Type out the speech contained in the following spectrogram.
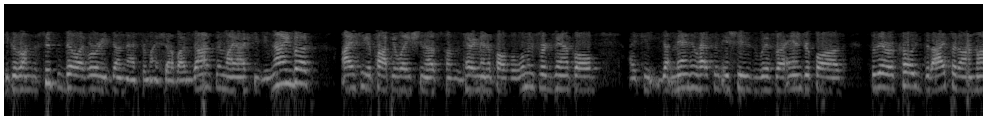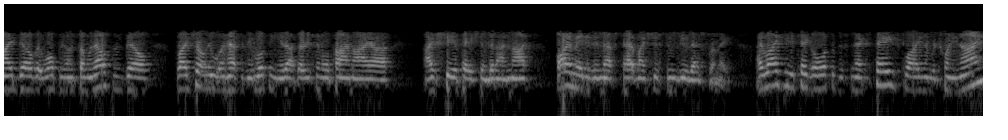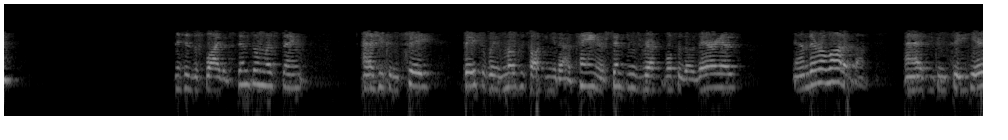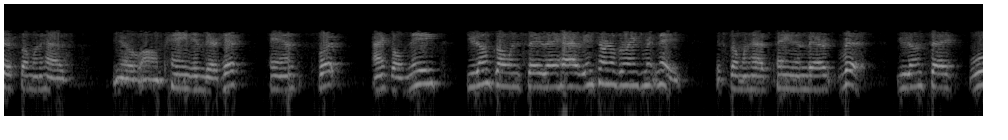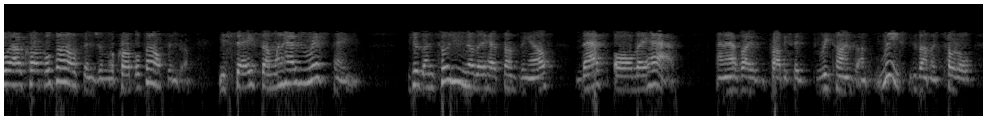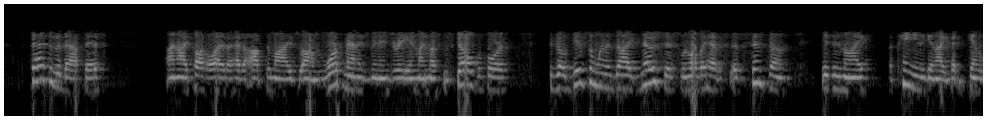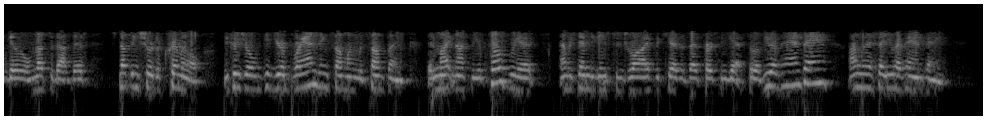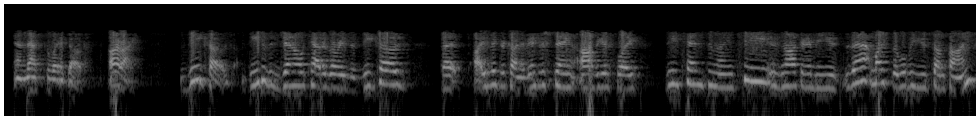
Because on the super bill, I've already done that for myself. I've gone through my ICD-9 book. I see a population of some perimenopausal women, for example, I see men who have some issues with uh, andropause. So there are codes that I put on my bill that won't be on someone else's bill, but I certainly wouldn't have to be looking it up every single time I uh, I see a patient, and I'm not automated enough to have my system do that for me. I'd like you to take a look at this next page, slide number 29. This is a slide of symptom listing. As you can see, basically mostly talking about pain or symptoms referable to those areas, and there are a lot of them. And as you can see here, if someone has, you know, um, pain in their hip, hand, foot, ankle, knee, you don't go and say they have internal derangement knee. If someone has pain in their wrist, you don't say, rule out carpal tunnel syndrome or carpal tunnel syndrome. You say someone has wrist pain. Because until you know they have something else, that's all they have. And as I probably said three times at least, because I'm a total obsessive about this, and I talk a lot about how to optimize um, work management injury in my musculoskeletal course, to go give someone a diagnosis when all they have as a symptom is, in my opinion, again, I can get a little nuts about this, it's nothing short of criminal because you're, you're branding someone with something that might not be appropriate and which then begins to drive the care that that person gets. So if you have hand pain, I'm going to say you have hand pain, and that's the way it goes. All right. V codes. These are the general categories of V codes that I think are kind of interesting. Obviously, V10 to 19 is not going to be used that much, but will be used sometimes.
